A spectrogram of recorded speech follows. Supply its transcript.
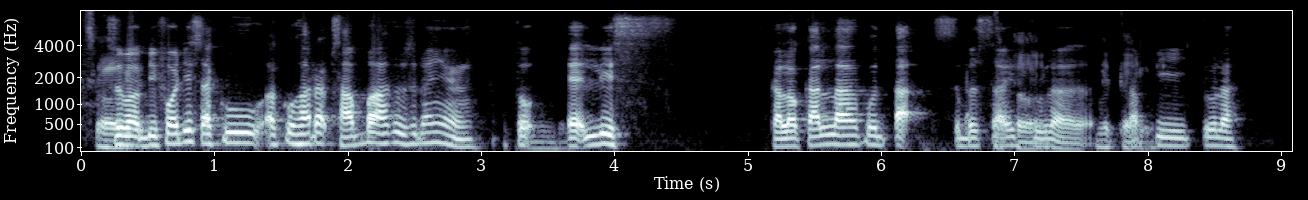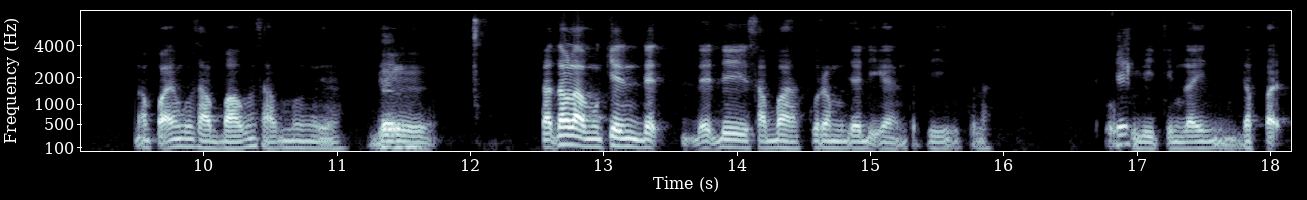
So, sebab before this aku aku harap Sabah tu sebenarnya untuk hmm. at least kalau kalah pun tak sebesar betul, itulah betul. tapi itulah nampaknya pun Sabah pun sama je dia betul. tak tahulah mungkin that, that day Sabah kurang menjadikan tapi itulah okay. hopefully tim lain dapat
